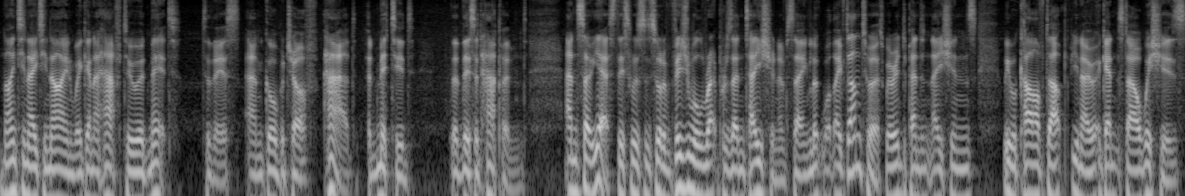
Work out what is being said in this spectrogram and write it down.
1989, we're going to have to admit to this. And Gorbachev had admitted that this had happened. And so, yes, this was a sort of visual representation of saying, look what they've done to us. We're independent nations. We were carved up, you know, against our wishes.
